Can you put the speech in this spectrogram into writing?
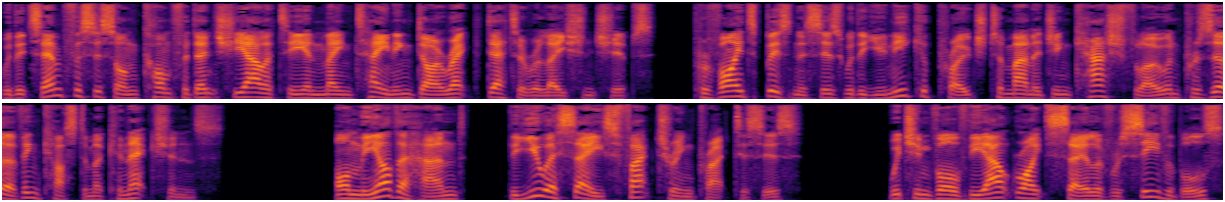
with its emphasis on confidentiality and maintaining direct debtor relationships, provides businesses with a unique approach to managing cash flow and preserving customer connections. On the other hand, the USA's factoring practices, which involve the outright sale of receivables,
